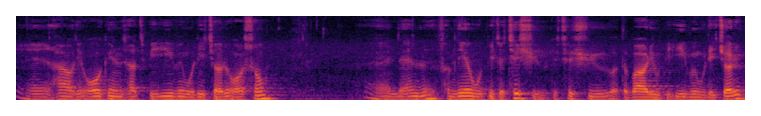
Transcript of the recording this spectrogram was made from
and how the organs have to be even with each other also. And then from there would be the tissue. The tissue of the body would be even with each other.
